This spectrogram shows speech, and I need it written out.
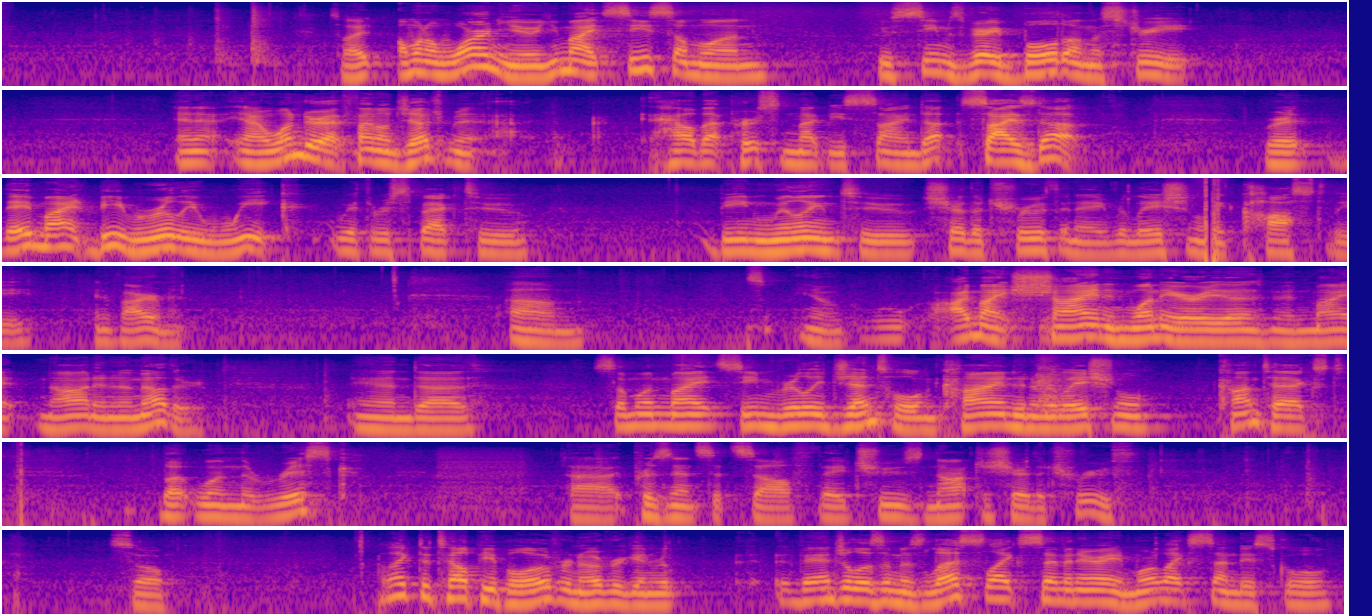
So I, I want to warn you, you might see someone who seems very bold on the street. And I, and I wonder at final judgment how that person might be signed up, sized up where they might be really weak with respect to being willing to share the truth in a relationally costly environment. Um, so, you know, I might shine in one area and might not in another. And uh, someone might seem really gentle and kind in a relational context, but when the risk uh, presents itself, they choose not to share the truth. So, I like to tell people over and over again evangelism is less like seminary and more like Sunday school.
